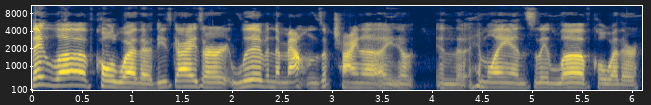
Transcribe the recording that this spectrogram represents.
They love cold weather. These guys are live in the mountains of China, you know, in the Himalayas, so they love cold weather.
